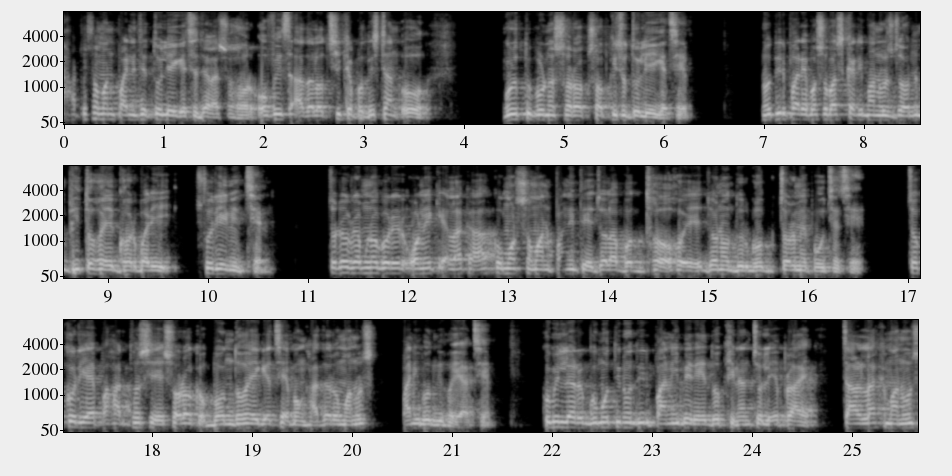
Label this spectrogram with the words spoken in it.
হাঁটু সমান পানিতে তলিয়ে গেছে জেলা শহর। অফিস, আদালত, শিক্ষা প্রতিষ্ঠান ও গুরুত্বপূর্ণ সড়ক সবকিছু তলিয়ে গেছে। নদীর পাড়ে বসবাসকারী মানুষজন ভীত হয়ে ঘরবাড়ি সরিয়ে নিচ্ছেন। চট্টগ্রাম নগরের অনেক এলাকা কোমর সমান পানিতে জলাবদ্ধ হয়ে জনদুর্ভোগ চরমে পৌঁছেছে। চকরিয়ায় পাহাড় ধসে সড়ক বন্ধ হয়ে গেছে এবং হাজারো মানুষ পানিবন্দী হয়ে আছে। কুমিল্লার গোমতী নদীর পানি বেড়ে দক্ষিণাঞ্চলে প্রায় চার লাখ মানুষ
